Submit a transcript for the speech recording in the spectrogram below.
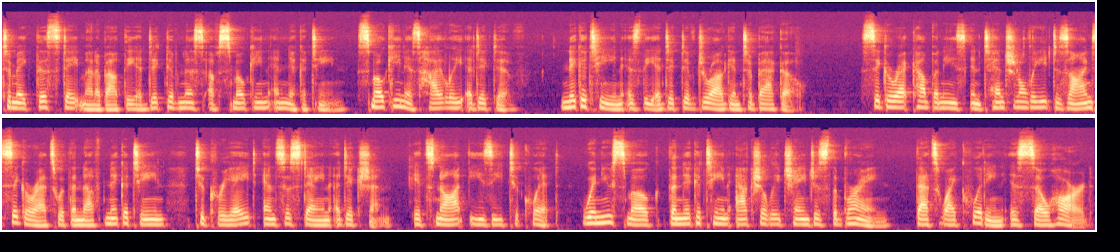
to make this statement about the addictiveness of smoking and nicotine. Smoking is highly addictive. Nicotine is the addictive drug in tobacco. Cigarette companies intentionally design cigarettes with enough nicotine to create and sustain addiction. It's not easy to quit. When you smoke, the nicotine actually changes the brain. That's why quitting is so hard.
